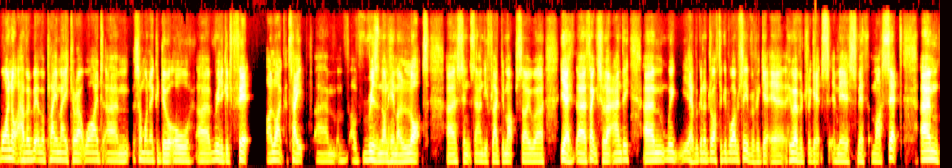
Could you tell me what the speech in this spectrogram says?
why not have a bit of a playmaker out wide? Um, someone that could do it all. Uh, really good fit. I like the tape. Um, I've risen on him a lot uh, since Andy flagged him up. So uh, yeah, uh, thanks for that, Andy. Um, we yeah we're going to draft a good wide receiver if we get uh, whoever gets Ihmir Smith Marsette. Um,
